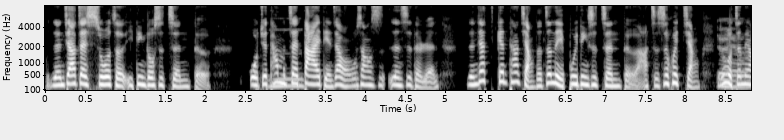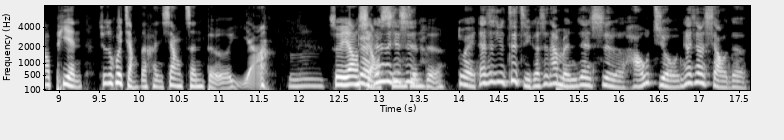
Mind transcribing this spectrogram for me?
人家在说着一定都是真的。我觉得他们再大一点，在网络上是认识的人，嗯、人家跟他讲的真的也不一定是真的啊，只是会讲。如果真的要骗，啊、就是会讲的很像真的而已啊。嗯，所以要小心，就是、真的。对，但是就这几个是他们认识了好久。你看，像小的，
